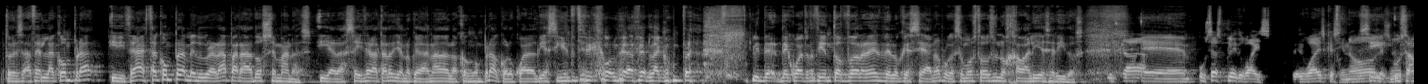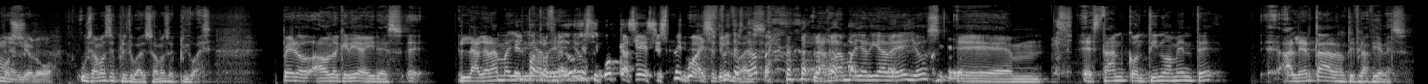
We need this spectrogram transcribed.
Entonces, hacer la compra y dice, ah, esta compra me durará para dos semanas, y a las seis de la tarde ya no queda nada de lo que han comprado, con lo cual al día siguiente tienes que volver a hacer la compra de, de 400 dólares de lo que sea, ¿no? Porque somos todos unos jabalíes heridos. Usa, Eh, usa Splitwise. Splitwise, que si no, sí, usamos, el usamos Splitwise, usamos Splitwise. Pero a donde quería ir es, eh, la gran mayoría El patrocinador de de ellos... este podcast es Splitwise. ¿Se utiliza esta Splitwise. La gran mayoría de ellos eh, están continuamente alerta a las notificaciones.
